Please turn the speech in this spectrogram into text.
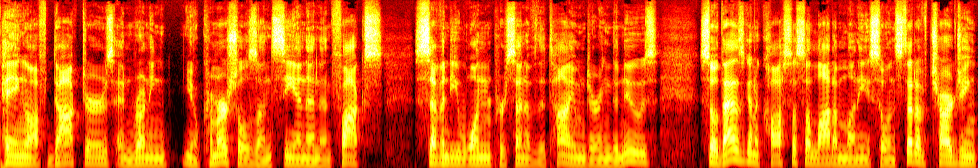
paying off doctors and running, you know, commercials on CNN and Fox 71% of the time during the news. So that is going to cost us a lot of money. So instead of charging,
